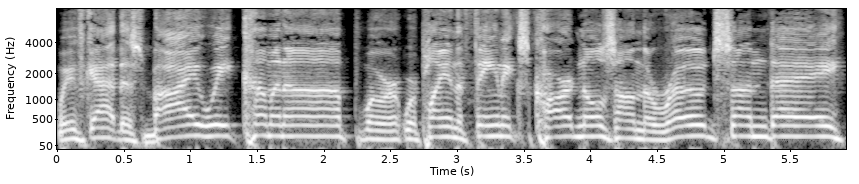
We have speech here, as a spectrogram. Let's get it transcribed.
We've got this bye week coming up. We're, we're playing the Phoenix Cardinals on the road Sunday.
